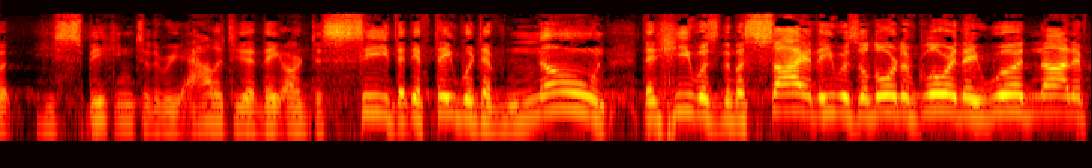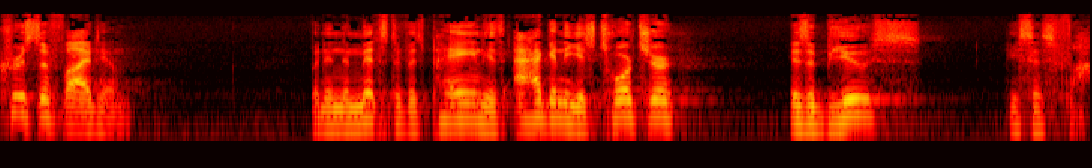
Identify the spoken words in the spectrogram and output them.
But he's speaking to the reality that they are deceived, that if they would have known that he was the Messiah, that he was the Lord of glory, they would not have crucified him. But in the midst of his pain, his agony, his torture, his abuse, he says, Father,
